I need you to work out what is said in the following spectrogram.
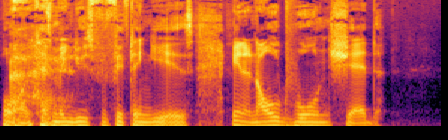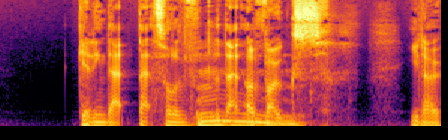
or has been used for 15 years in an old worn shed. Getting that that sort of that evokes, you know,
